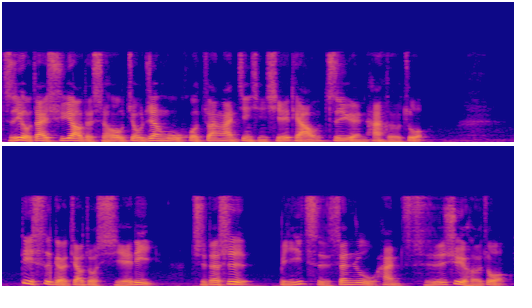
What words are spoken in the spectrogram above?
只有在需要的时候就任务或专案进行协调、支援和合作。第四个叫做协力，指的是彼此深入和持续合作，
